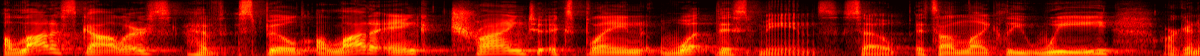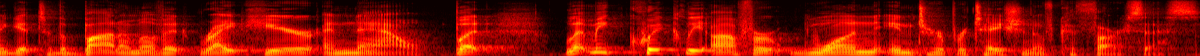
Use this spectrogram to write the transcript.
a lot of scholars have spilled a lot of ink trying to explain what this means, so it's unlikely we are going to get to the bottom of it right here and now. But let me quickly offer one interpretation of catharsis.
